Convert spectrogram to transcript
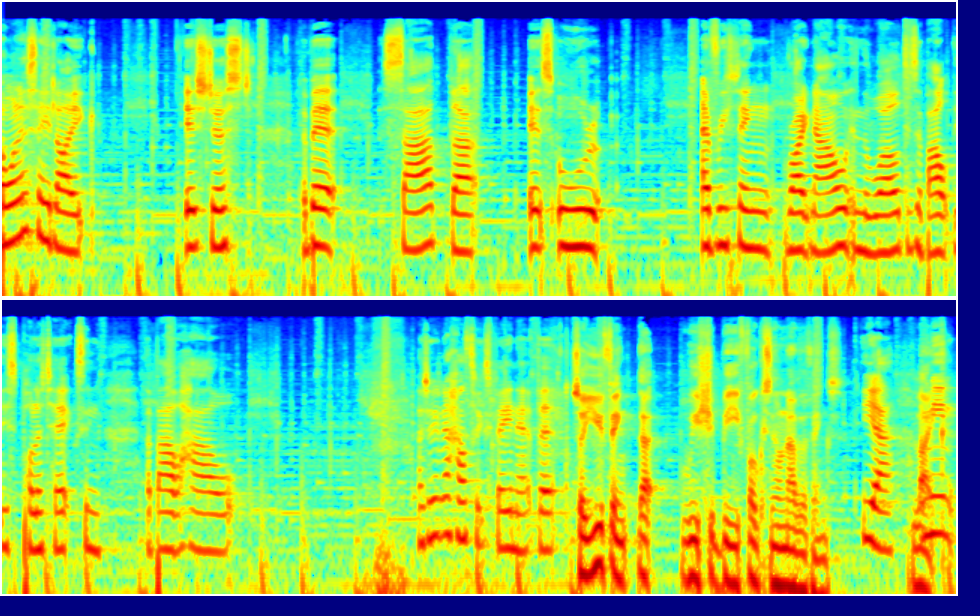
I want to say like, it's just a bit sad that it's all everything right now in the world is about this politics and about how I don't know how to explain it, but So you think that we should be focusing on other things? yeah, Like? I mean,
